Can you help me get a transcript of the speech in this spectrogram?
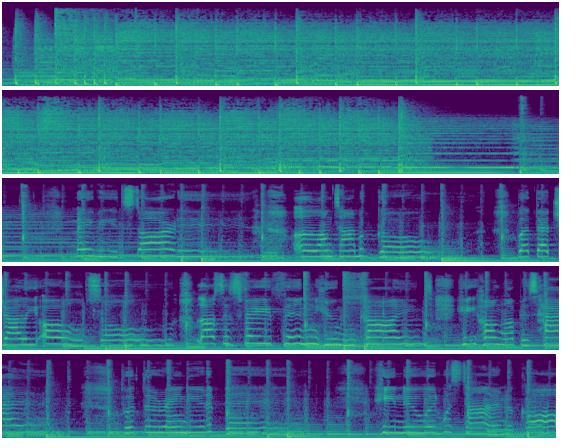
Time ago. But that jolly old soul lost his faith in humankind. He hung up his hat, put the reindeer to bed. He knew it was time to call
